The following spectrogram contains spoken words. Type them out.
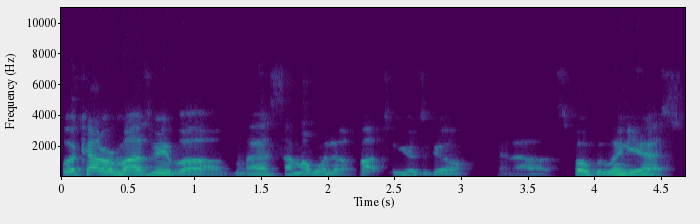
Well, it kind of reminds me of uh, last time I went up about two years ago and uh, spoke with Lenny S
